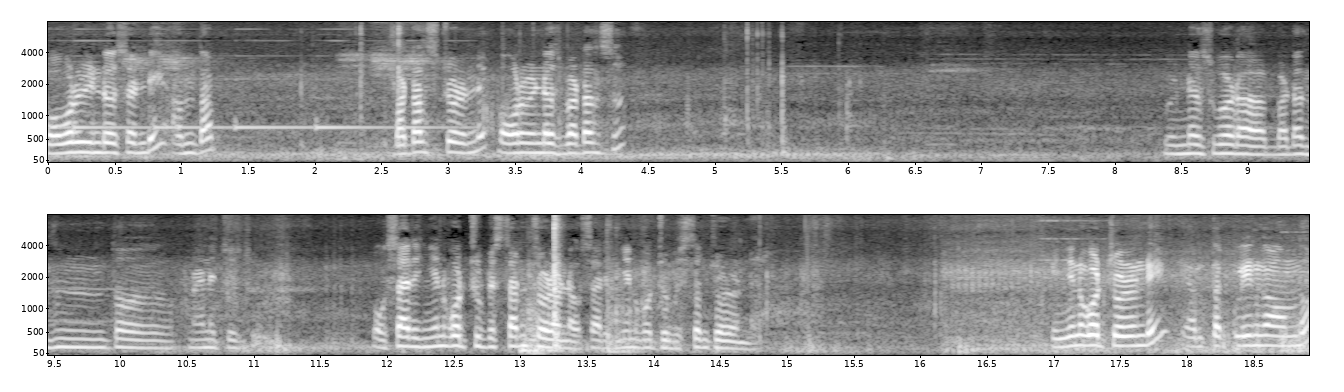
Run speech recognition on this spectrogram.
పవర్ విండోస్ అండి అంతా. బటన్స్ చూడండి పవర్ విండోస్ బటన్స్. విండోస్ కూడా బటన్స్తో మేనేజ్ చేయొచ్చు ఒకసారి ఇంజిన్ కూడా చూపిస్తాను చూడండి. ఒకసారి ఇంజిన్ కూడా చూపిస్తాను చూడండి. ఇంజిన్ కూడా చూడండి ఎంత క్లీన్గా ఉందో.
